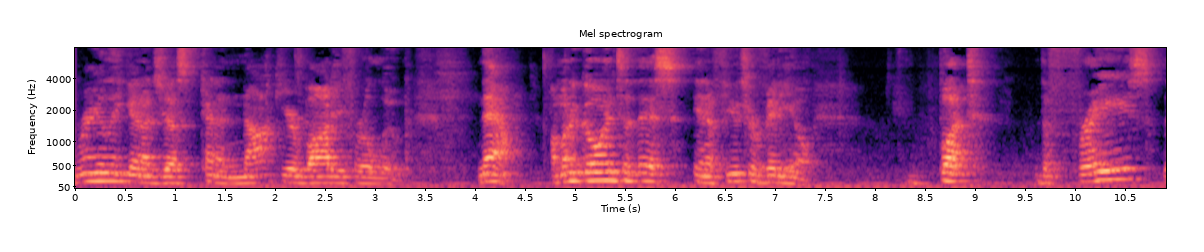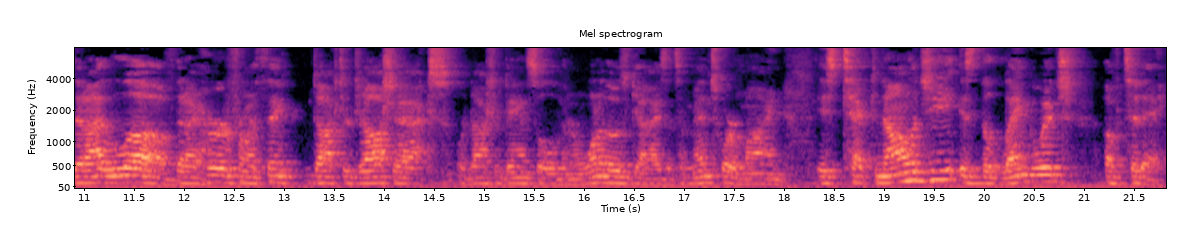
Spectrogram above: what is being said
really gonna just kind of knock your body for a loop. Now, I'm gonna go into this in a future video. But the phrase that I love that I heard from, I think, Dr. Josh Axe or Dr. Dan Sullivan or one of those guys that's a mentor of mine is technology is the language of today.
